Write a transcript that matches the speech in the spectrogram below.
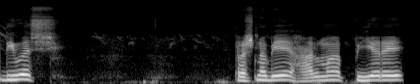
દિવસ. પ્રશ્ન બે, હાલમાં પિયરે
